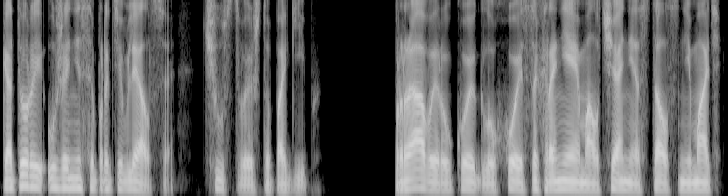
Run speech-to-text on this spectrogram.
который уже не сопротивлялся, чувствуя, что погиб. Правой рукой глухой, сохраняя молчание, стал снимать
